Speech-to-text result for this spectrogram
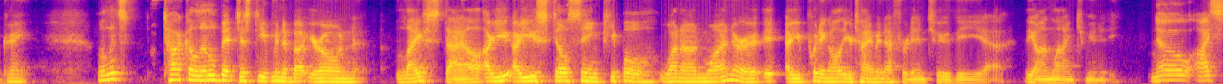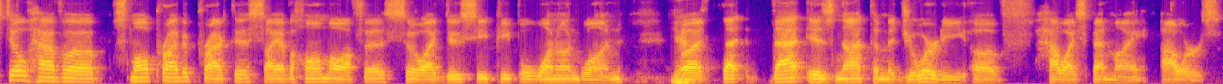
great. Well, let's talk a little bit just even about your own lifestyle. Are you are you still seeing people one on one, or are you putting all your time and effort into the uh, the online community? No, I still have a small private practice. I have a home office, so I do see people one on one. But that that is not the majority of how I spend my hours.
